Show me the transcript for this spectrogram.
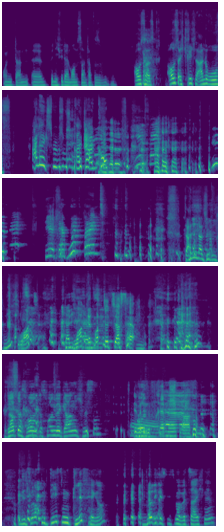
Und dann äh, bin ich wieder im Monster Hunter versunken. Außer, es, außer ich kriege einen Anruf. Alex, wir müssen bis in drei Tagen kommen. Der, der Hut brennt. Dann natürlich nicht. What? Dann, What, ähm, what did just happen? Ich glaube, das wollen, das wollen wir gar nicht wissen. Über Und, diese Fremdsprachen. Und ich glaube, mit diesem Cliffhanger würde ich es diesmal bezeichnen,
